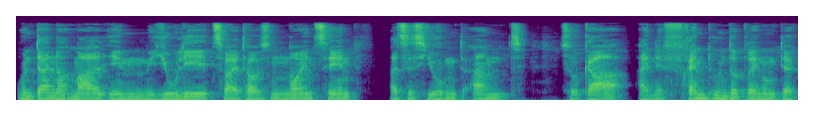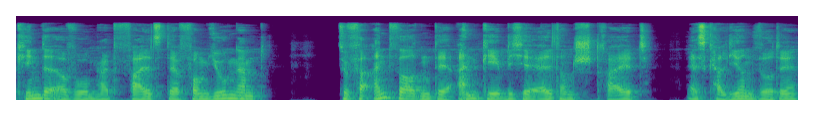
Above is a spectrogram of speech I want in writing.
Und dann nochmal im Juli 2019, als das Jugendamt sogar eine Fremdunterbringung der Kinder erwogen hat, falls der vom Jugendamt zu verantwortende angebliche Elternstreit eskalieren würde.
